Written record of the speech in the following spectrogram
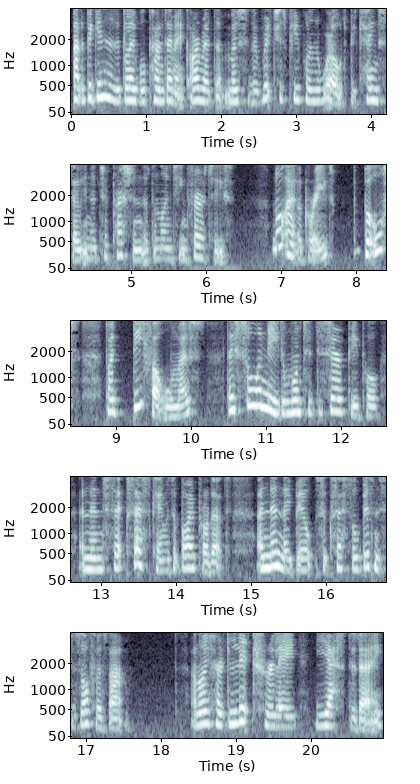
At the beginning of the global pandemic, I read that most of the richest people in the world became so in the depression of the 1930s. Not out of greed, but also by default almost. They saw a need and wanted to serve people, and then success came as a byproduct, and then they built successful businesses off of that. And I heard literally yesterday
